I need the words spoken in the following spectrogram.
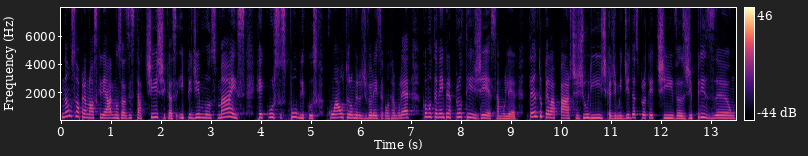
Não só para nós criarmos as estatísticas e pedirmos mais recursos públicos com alto número de violência contra a mulher, como também para proteger essa mulher, tanto pela parte jurídica de medidas protetivas, de prisão,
